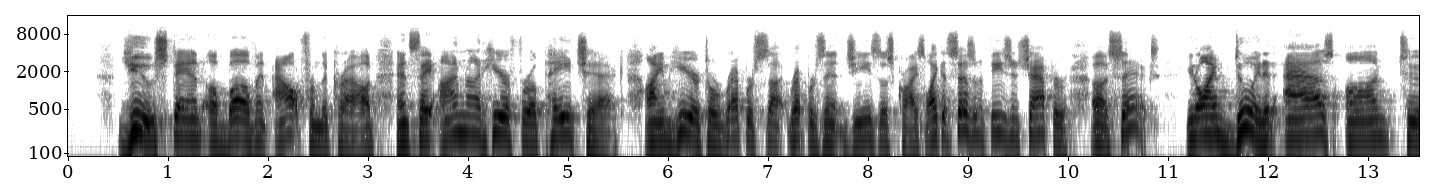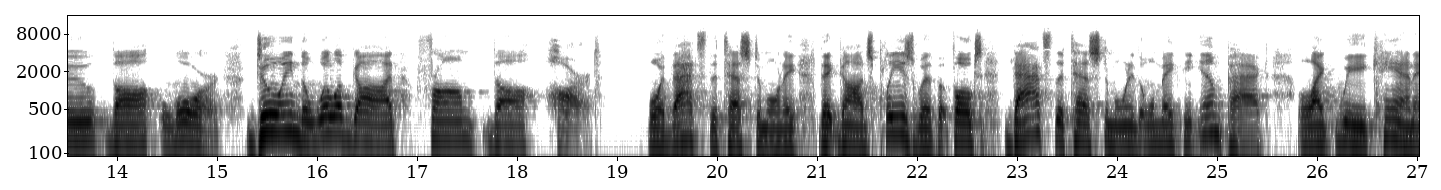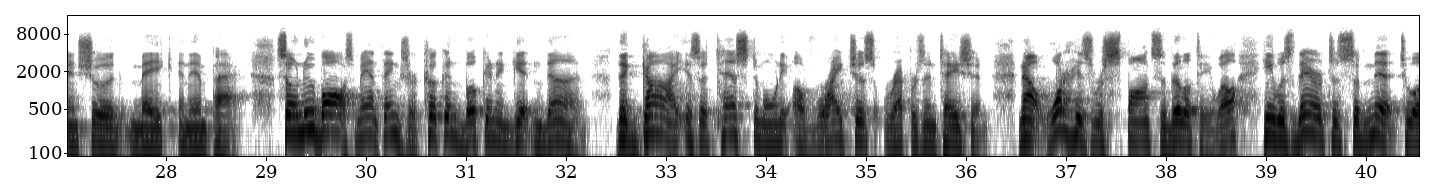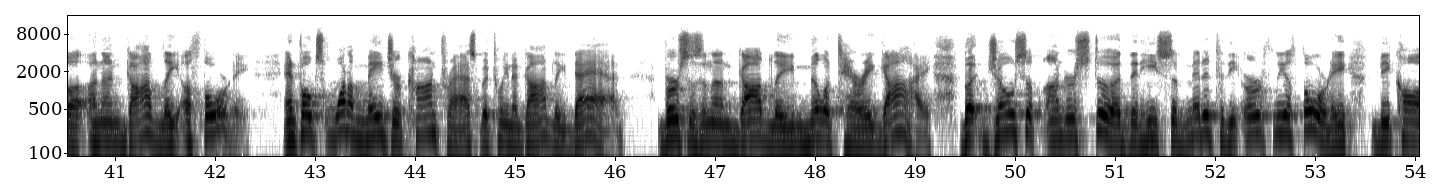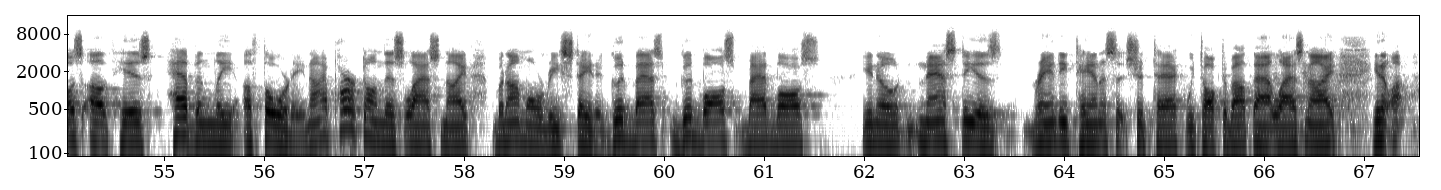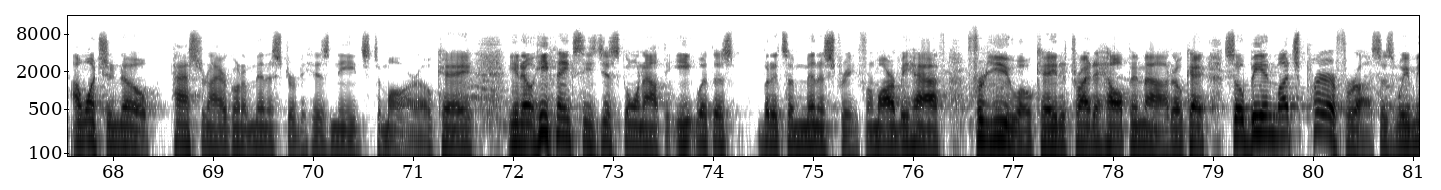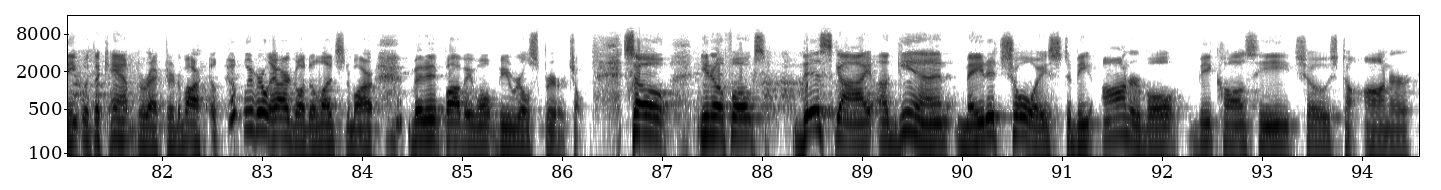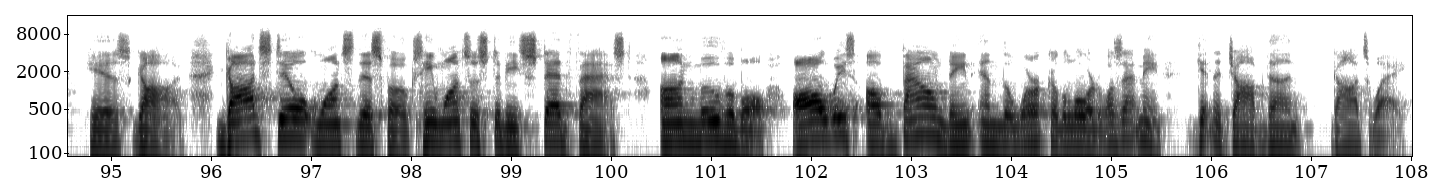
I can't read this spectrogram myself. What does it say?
You stand above and out from the crowd and say, I'm not here for a paycheck. I'm here to represent, Jesus Christ. Like it says in Ephesians chapter uh, 6. You know, I'm doing it as unto the Lord, doing the will of God from the heart. Boy, that's the testimony that God's pleased with. But folks, that's the testimony that will make the impact like we can and should make an impact. So new boss, man, things are cooking, booking, and getting done. The guy is a testimony of righteous representation. Now, what are his responsibility? Well, he was there to submit to a, an ungodly authority. And folks, what a major contrast between a godly dad versus an ungodly military guy. But Joseph understood that he submitted to the earthly authority because of his heavenly authority. Now, I parked on this last night, but I'm going to restate it. Good, bass, good boss, bad boss. You know, nasty as Randy Tannis at Chetek. We talked about that last night. You know, I, I want you to know Pastor and I are going to minister to his needs tomorrow, okay? You know, he thinks he's just going out to eat with us, but it's a ministry from our behalf for you, okay, to try to help him out, okay? So be in much prayer for us as we meet with the camp director tomorrow. we really are going to lunch tomorrow, but it probably won't be real spiritual. So, you know, folks, this guy, again, made a choice to be honorable because he chose to honor his God. God still wants this, folks. He wants us to be steadfast, unmovable, always abounding in the work of the Lord. What does that mean? Getting a job done God's way.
